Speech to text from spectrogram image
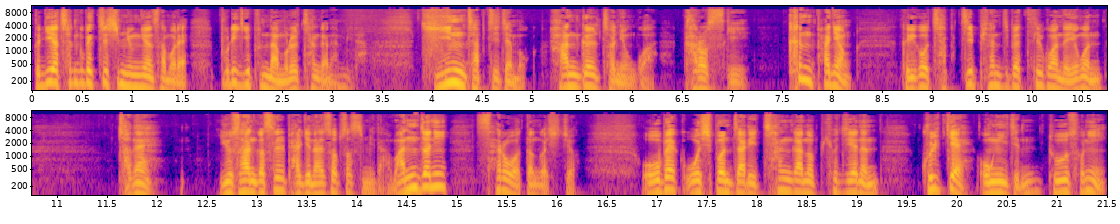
드디어 1976년 3월에 뿌리 깊은 나무를 창간합니다. 긴 잡지 제목, 한글 전용과 가로쓰기, 큰 판형, 그리고 잡지 편집의 틀과 내용은 전에 유사한 것을 발견할 수 없었습니다. 완전히 새로웠던 것이죠. 550원짜리 창간호 표지에는 굵게 옹이진 두 손이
